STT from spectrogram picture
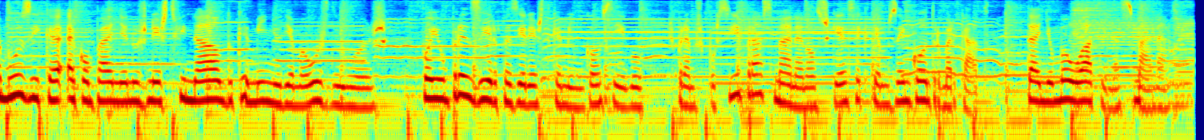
A música acompanha-nos neste final do caminho de Amaús de hoje. Foi um prazer fazer este caminho consigo. Esperamos por si para a semana. Não se esqueça que temos encontro marcado. Tenha uma ótima semana.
